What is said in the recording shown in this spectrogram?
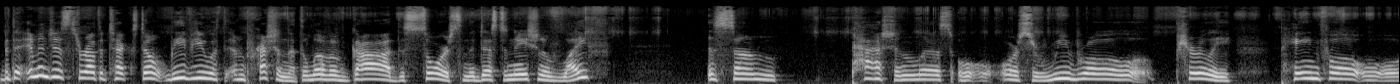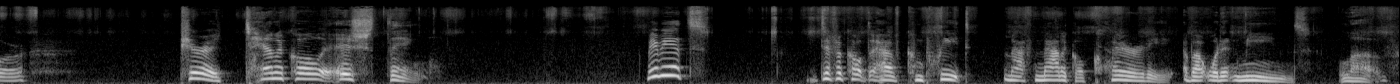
but the images throughout the text don't leave you with the impression that the love of God, the source and the destination of life, is some passionless or, or cerebral, purely painful or puritanical ish thing. Maybe it's difficult to have complete mathematical clarity about what it means, love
